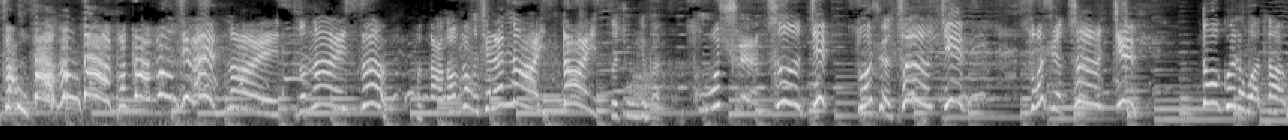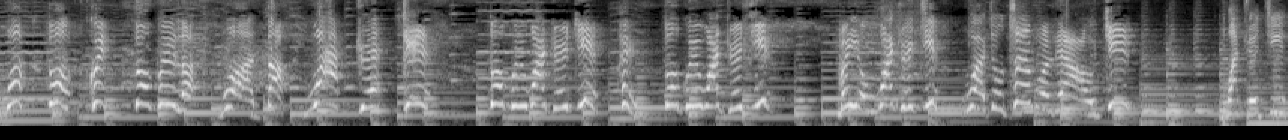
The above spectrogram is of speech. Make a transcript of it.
放大放大，把大放起来，nice nice，把大刀放起来，nice nice，兄弟们，锁血刺激，锁血刺激，锁血刺激。亏了我的我，多亏多亏了我的挖掘机，多亏挖掘机，嘿，多亏挖掘机，没有挖掘机我就吃不了鸡。挖掘机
